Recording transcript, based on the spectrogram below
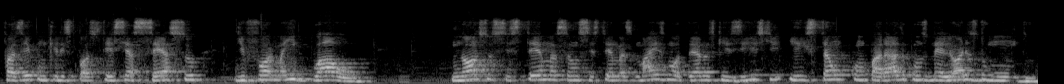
fazer com que eles possam ter esse acesso de forma igual. Nossos sistemas são os sistemas mais modernos que existem e estão comparados com os melhores do mundo.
